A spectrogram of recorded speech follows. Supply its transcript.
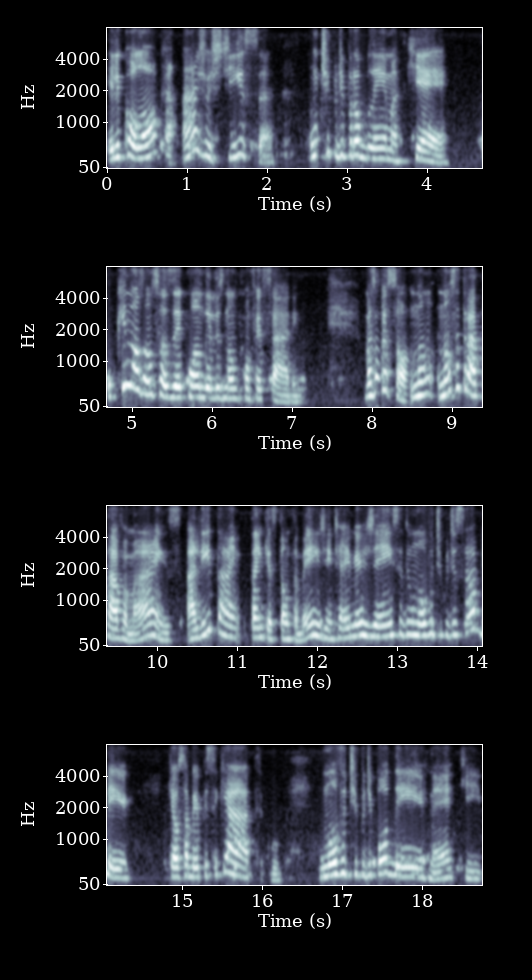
ele coloca à justiça um tipo de problema que é o que nós vamos fazer quando eles não confessarem? Mas olha só, não, não se tratava mais, ali está tá em questão também, gente, a emergência de um novo tipo de saber, que é o saber psiquiátrico, um novo tipo de poder, né? Que,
